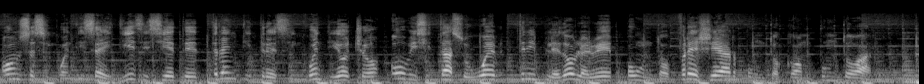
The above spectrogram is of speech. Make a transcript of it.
11 56 17 33 58 o visita su web www.freshair.com.ar.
